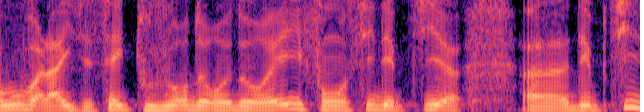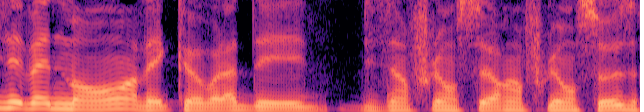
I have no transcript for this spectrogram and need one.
où voilà, ils essayent toujours de redorer. Ils font aussi des petits, euh, euh, des petits événements avec euh, voilà, des, des influenceurs, influenceuses,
